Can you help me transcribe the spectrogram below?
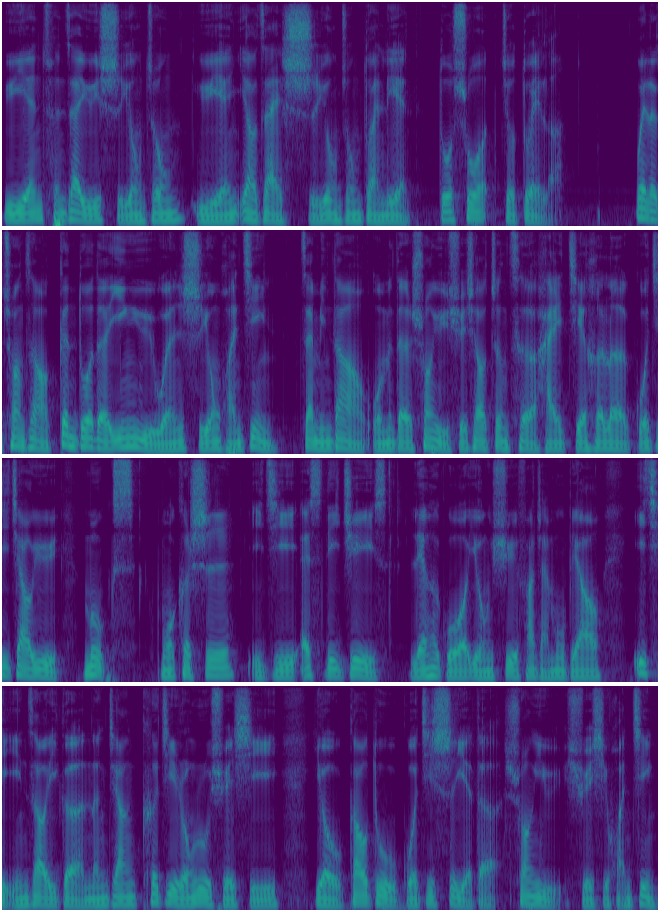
语言存在于使用中，语言要在使用中锻炼，多说就对了。为了创造更多的英语文使用环境，在明道，我们的双语学校政策还结合了国际教育、MOOCs、摩克斯以及 SDGs 联合国永续发展目标，一起营造一个能将科技融入学习、有高度国际视野的双语学习环境。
